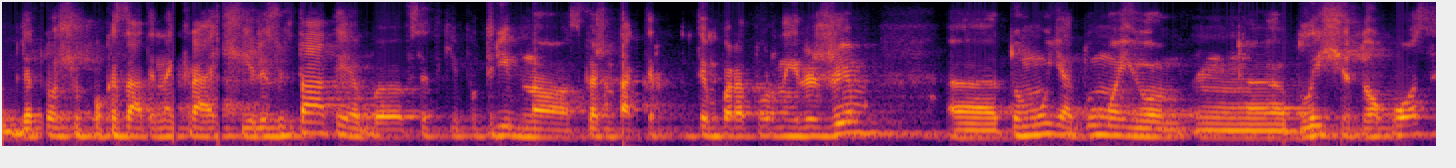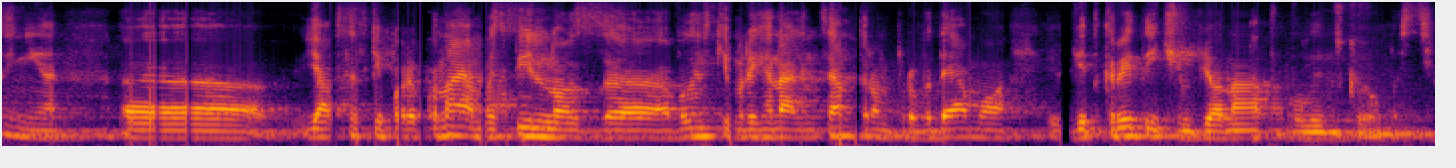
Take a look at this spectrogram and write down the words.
для того, щоб показати найкращі результати, все таки потрібно, скажімо так, температурний режим. Е, Тому я думаю, е, ближче до осені е, я все таки переконаю, ми спільно з Волинським регіональним центром проведемо відкритий чемпіонат Волинської області.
